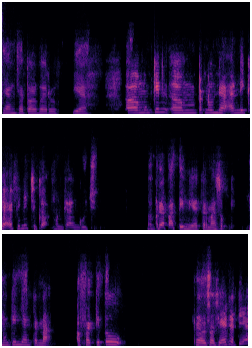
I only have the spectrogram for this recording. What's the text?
yang jadwal baru. Ya, uh, mungkin um, penundaan Liga F ini juga mengganggu beberapa tim ya, termasuk mungkin yang kena efek itu Real Sociedad ya.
